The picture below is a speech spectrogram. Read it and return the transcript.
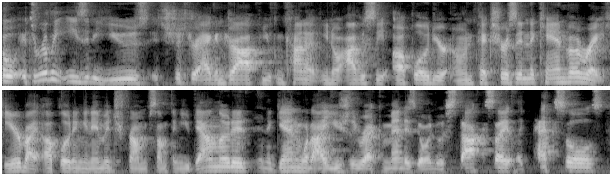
So it's really easy to use. It's just drag and drop. You can kind of, you know, obviously upload your own pictures into Canva right here by uploading an image from something you downloaded. And again, what I usually recommend is going to a stock site like Pexels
